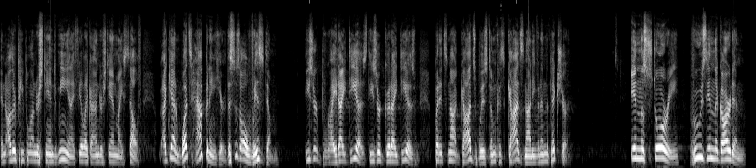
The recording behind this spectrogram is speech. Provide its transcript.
and other people understand me and I feel like I understand myself. Again, what's happening here? This is all wisdom. These are bright ideas, these are good ideas, but it's not God's wisdom because God's not even in the picture. In the story, who's in the garden?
